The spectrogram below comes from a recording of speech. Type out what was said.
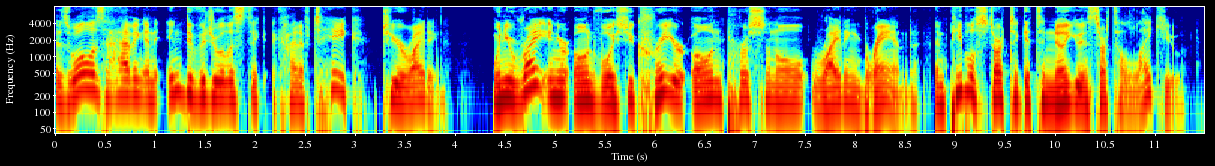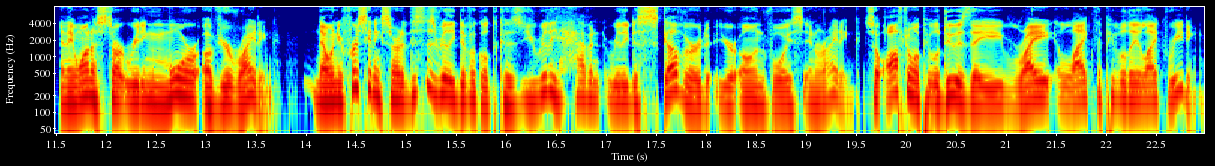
as well as having an individualistic kind of take to your writing. When you write in your own voice, you create your own personal writing brand, and people start to get to know you and start to like you and they want to start reading more of your writing. Now, when you're first getting started, this is really difficult because you really haven't really discovered your own voice in writing. So often, what people do is they write like the people they like reading.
